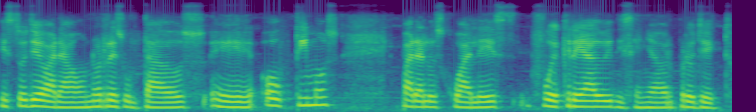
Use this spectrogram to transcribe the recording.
Esto llevará a unos resultados eh, óptimos para los cuales fue creado y diseñado el proyecto.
